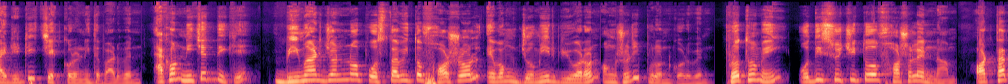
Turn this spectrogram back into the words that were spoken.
আইডিটি চেক করে নিতে পারবেন। এখন নিচের দিকে বিমার জন্য প্রস্তাবিত ফসল এবং জমির বিবরণ অংশটি পূরণ করবেন। প্রথমেই অধিসূচিত ফসলের নাম। অর্থাৎ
